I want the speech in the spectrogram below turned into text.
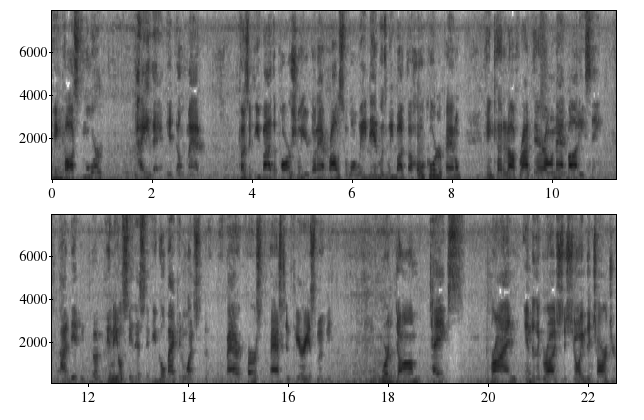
It costs more, pay that. It don't matter. Because if you buy the partial, you're going to have problems. So what we did was we bought the whole quarter panel and cut it off right there on that body seam. I didn't, uh, and you'll see this if you go back and watch the first Fast and Furious movie, where Dom takes Brian into the garage to show him the Charger.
